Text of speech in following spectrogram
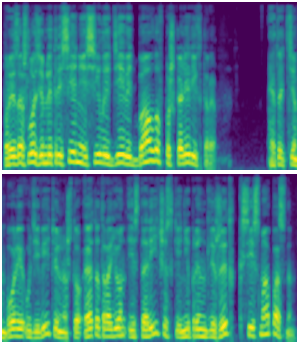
произошло землетрясение силой 9 баллов по шкале Рихтера. Это тем более удивительно, что этот район исторически не принадлежит к сейсмоопасным».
